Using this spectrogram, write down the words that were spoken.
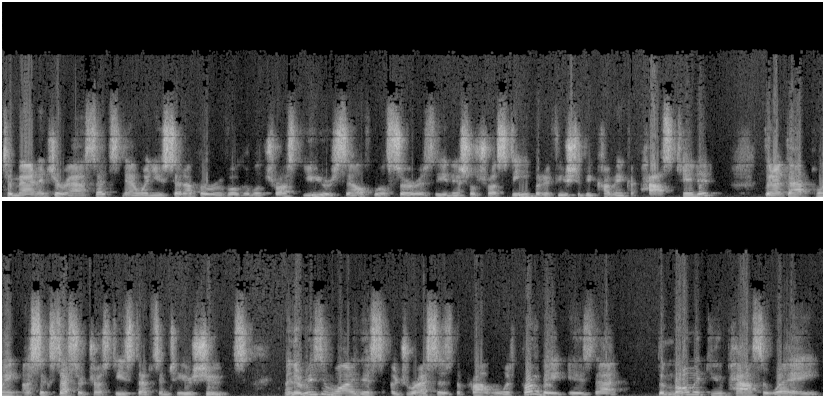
to manage your assets. Now, when you set up a revocable trust, you yourself will serve as the initial trustee, but if you should become incapacitated, then at that point, a successor trustee steps into your shoes. And the reason why this addresses the problem with probate is that the moment you pass away,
